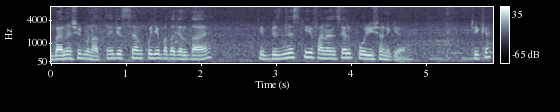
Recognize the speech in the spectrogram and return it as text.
बैलेंस शीट बनाते हैं, जिससे हमको ये पता चलता है कि बिज़नेस की फाइनेंशियल पोजीशन क्या है। ठीक है?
